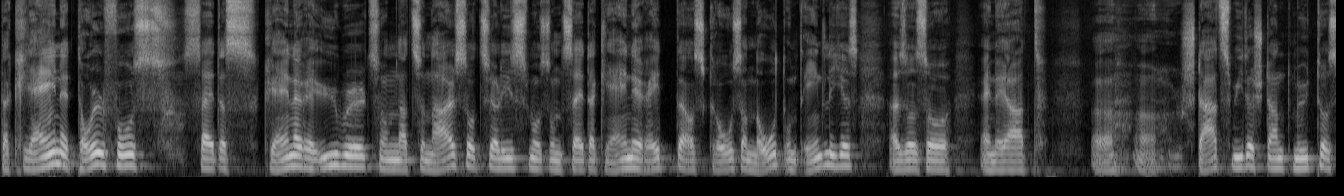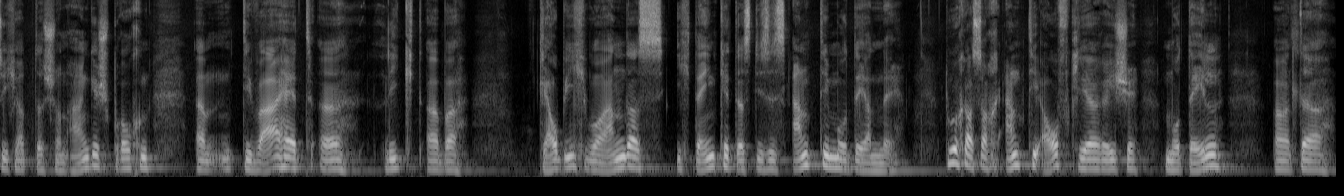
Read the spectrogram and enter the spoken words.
der kleine Tollfuß sei das kleinere Übel zum Nationalsozialismus und sei der kleine Retter aus großer Not und ähnliches. Also so eine Art äh, äh, Staatswiderstand-Mythos, ich habe das schon angesprochen. Ähm, die Wahrheit äh, liegt aber glaube ich woanders. Ich denke, dass dieses antimoderne, durchaus auch antiaufklärerische Modell äh, der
